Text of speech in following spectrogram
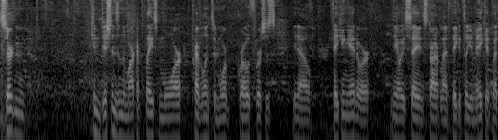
certain conditions in the marketplace more prevalent to more growth versus, you know, faking it or, you always say in startup land, fake it till you make it. But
